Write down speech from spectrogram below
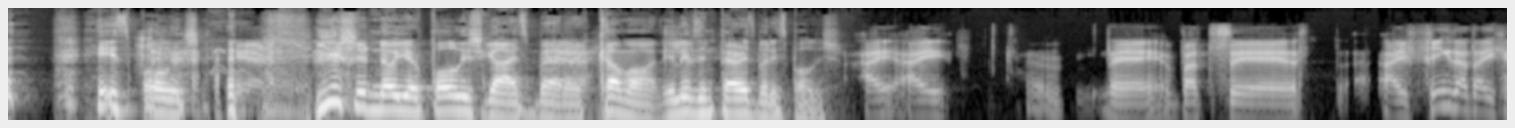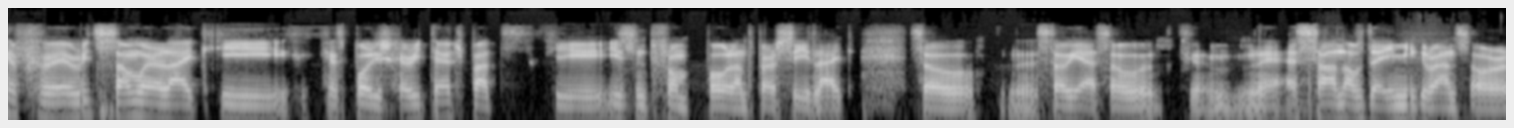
he's Polish. you should know your Polish guys better. Yeah. Come on, he lives in Paris, but he's Polish. I, I uh, but uh, I think that I have uh, read somewhere like he has Polish heritage, but he isn't from Poland per se. Like so, so yeah. So um, a son of the immigrants or,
